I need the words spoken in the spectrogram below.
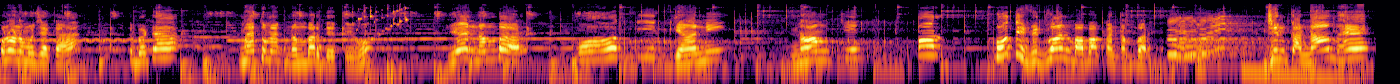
उन्होंने मुझे कहा कि बेटा मैं तुम्हें एक नंबर देती हूँ। ये नंबर बहुत ही ज्ञानी नामचीन और बहुत ही विद्वान बाबा का नंबर है। जिनका नाम है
